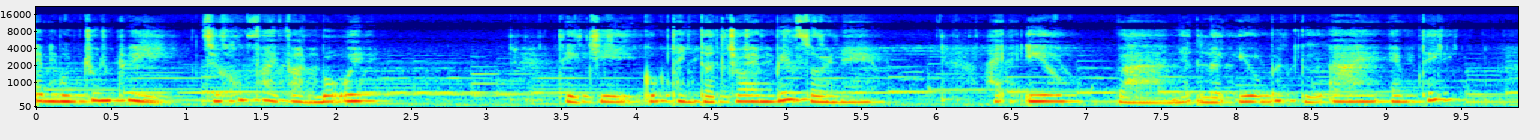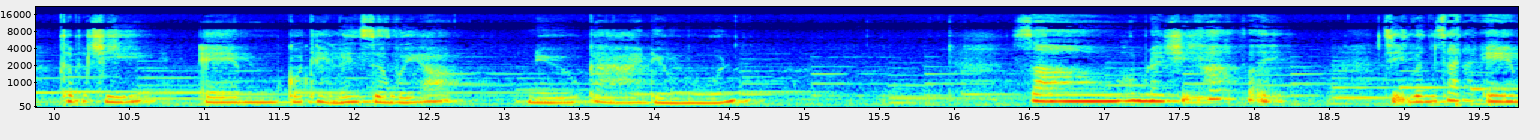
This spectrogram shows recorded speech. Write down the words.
Em muốn trung thủy, chứ không phải phản bội. Thì chị cũng thành thật cho em biết rồi nè. Hãy yêu và nhận lời yêu bất cứ ai em thích. Thậm chí, em có thể lên giường với họ Nếu cả hai đều muốn. Sao hôm nay chị khác vậy? Chị vẫn dặn em,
